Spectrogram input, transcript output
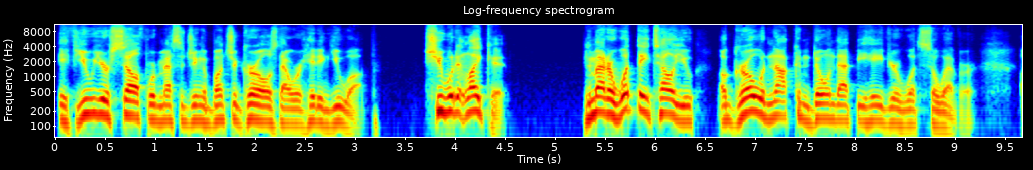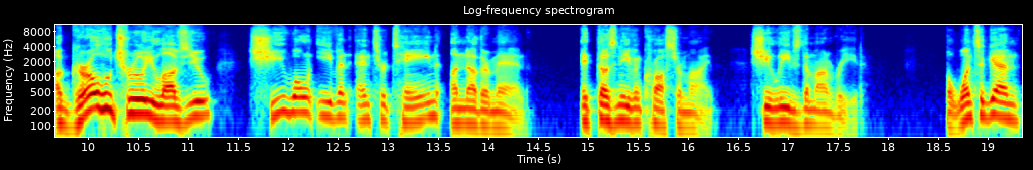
if you yourself were messaging a bunch of girls that were hitting you up. She wouldn't like it. No matter what they tell you, a girl would not condone that behavior whatsoever. A girl who truly loves you, she won't even entertain another man. It doesn't even cross her mind. She leaves them on read. But once again,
